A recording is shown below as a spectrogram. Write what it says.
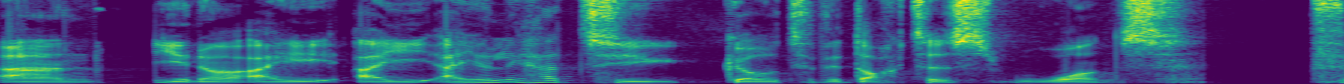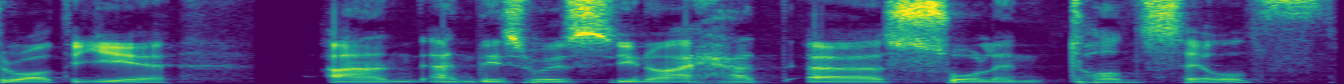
And, you know, I, I, I only had to go to the doctors once throughout the year. And, and this was, you know, I had uh, swollen tonsils,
